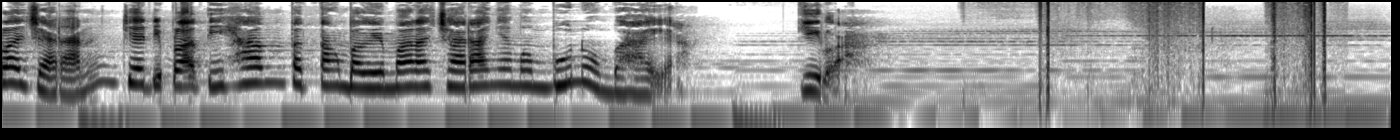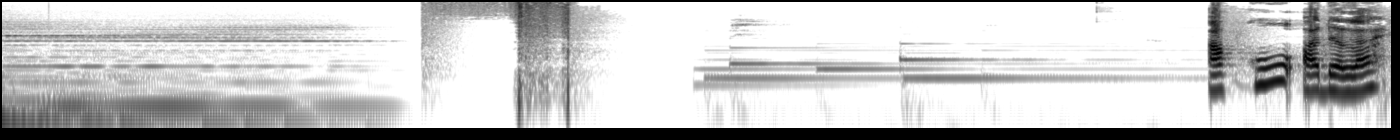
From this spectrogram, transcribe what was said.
pelajaran, jadi pelatihan tentang bagaimana caranya membunuh bahaya. Gila. Aku adalah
